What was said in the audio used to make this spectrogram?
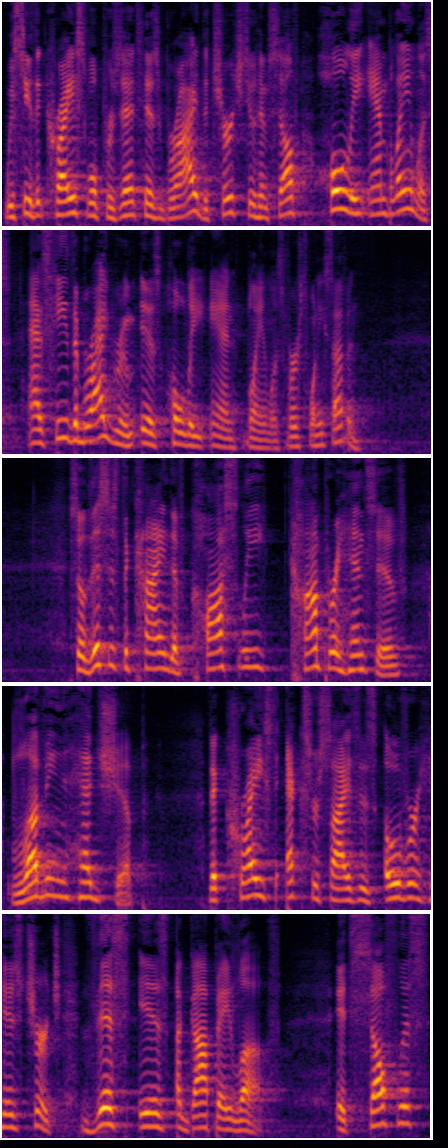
We see that Christ will present his bride, the church, to himself, holy and blameless, as he, the bridegroom, is holy and blameless. Verse 27. So, this is the kind of costly, comprehensive, loving headship that Christ exercises over his church. This is agape love. It's selfless,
